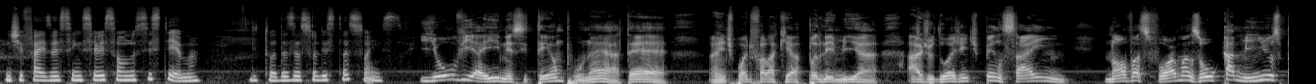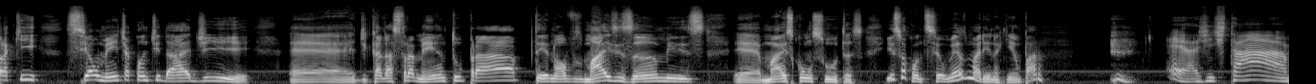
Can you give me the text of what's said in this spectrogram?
a gente faz essa inserção no sistema de todas as solicitações. E houve aí nesse tempo, né? Até a gente pode falar que a pandemia ajudou a gente pensar em novas formas ou caminhos para que se aumente a quantidade é, de cadastramento para ter novos mais exames, é, mais consultas. Isso aconteceu mesmo, Marina, aqui em Amparo? É, a gente tá.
